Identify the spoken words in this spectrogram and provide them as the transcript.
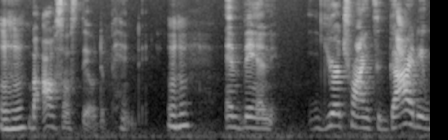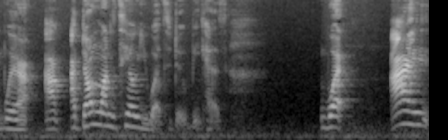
mm-hmm. but also still dependent. Mm-hmm. And then you're trying to guide it where I, I don't want to tell you what to do because what I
